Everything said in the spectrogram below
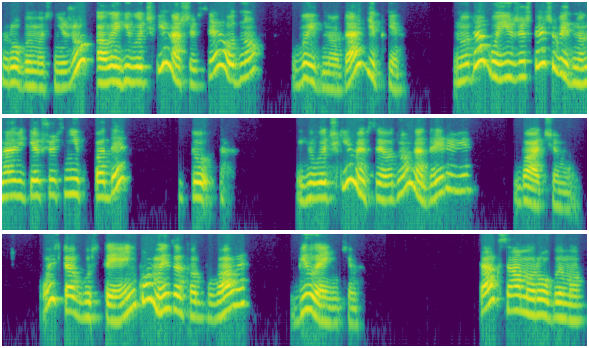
робимо сніжок, але гілочки наші все одно видно, да, дітки? Ну да, бо їх же ж теж видно, навіть якщо сніг впаде, то гілочки ми все одно на дереві бачимо. Ось так густенько ми зафарбували біленьким. Так само робимо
